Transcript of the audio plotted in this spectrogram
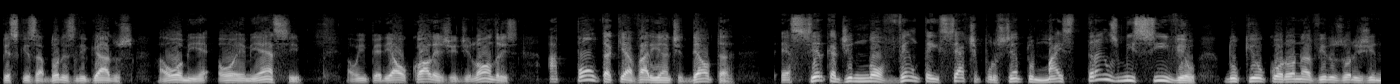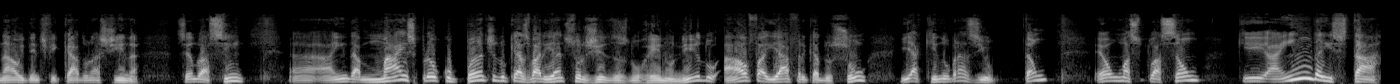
pesquisadores ligados à OMS, ao Imperial College de Londres, aponta que a variante Delta é cerca de 97% mais transmissível do que o coronavírus original identificado na China. Sendo assim, ah, ainda mais preocupante do que as variantes surgidas no Reino Unido, Alfa e África do Sul e aqui no Brasil. Então, é uma situação que ainda está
